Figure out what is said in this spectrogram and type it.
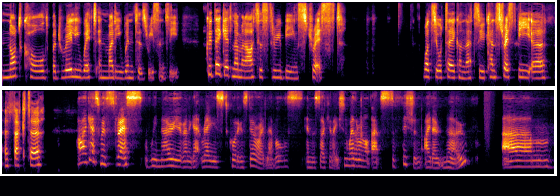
not cold but really wet and muddy winters recently. Could they get laminitis through being stressed? What's your take on that, Sue? Can stress be a, a factor? I guess with stress, we know you're going to get raised corticosteroid levels in the circulation. Whether or not that's sufficient, I don't know. Um,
